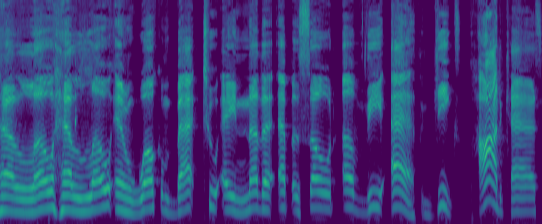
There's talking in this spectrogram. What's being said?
Hello, hello, and welcome back to another episode of the Ath Geeks podcast.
